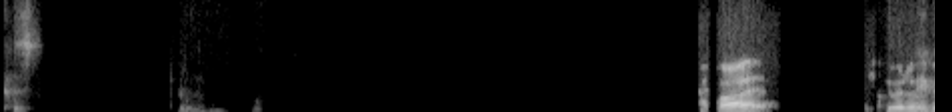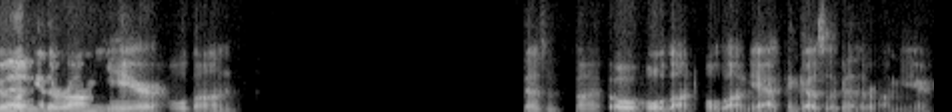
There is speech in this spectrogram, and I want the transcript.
Because I thought he would have maybe I'm looking been. at the wrong year. Hold on. 2005. Oh, hold on, hold on. Yeah, I think I was looking at the wrong year.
